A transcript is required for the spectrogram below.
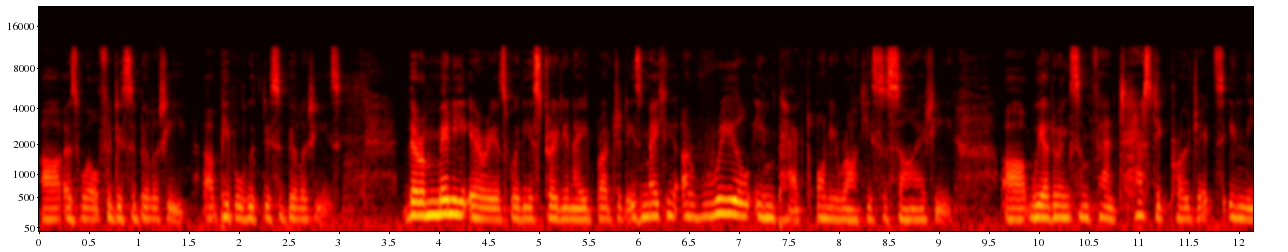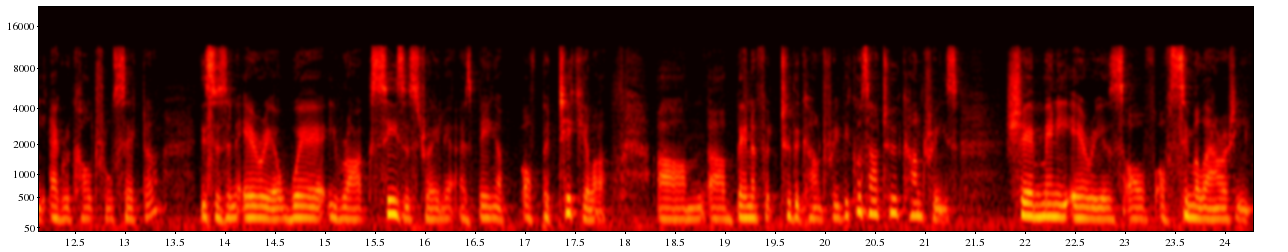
uh, as well for disability, uh, people with disabilities. There are many areas where the Australian aid budget is making a real impact on Iraqi society. Uh, we are doing some fantastic projects in the agricultural sector. This is an area where Iraq sees Australia as being a, of particular um, uh, benefit to the country because our two countries share many areas of, of similarity.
